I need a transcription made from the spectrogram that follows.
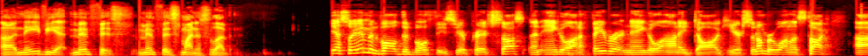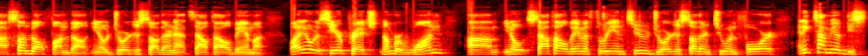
Uh, Navy at Memphis, Memphis minus 11. Yeah, so I am involved in both these here, Pritch. Saw an angle on a favorite and angle on a dog here. So number one, let's talk uh, Sun Belt, Fun Belt. You know, Georgia Southern at South Alabama. What I notice here, Pritch, number one, um, you know, South Alabama three and two, Georgia Southern two and four. Anytime you have these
